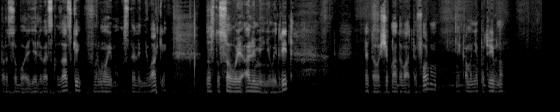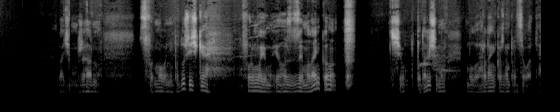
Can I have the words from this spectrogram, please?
перед собою єлівець козацький, формуємо стилі ніваки. Застосовує алюмінієвий дріт для того, щоб надавати форму, яка мені потрібна. Бачимо вже гарно сформовані подушечки. Формуємо його з маленького, щоб в подальшому було гарненько з ним працювати.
